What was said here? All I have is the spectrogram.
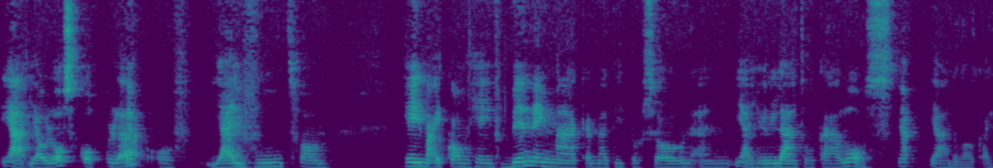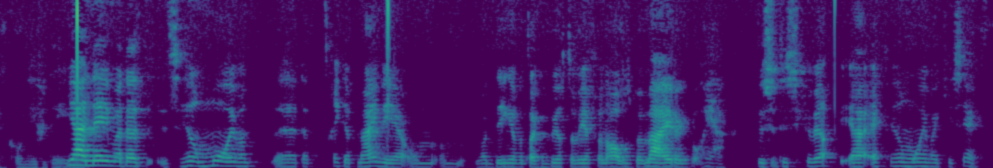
ja, jou loskoppelen. Of jij voelt van, hé, hey, maar ik kan geen verbinding maken met die persoon. En ja, jullie laten elkaar los. Ja. ja dat wil ik eigenlijk gewoon even delen. Ja, nee, maar dat is heel mooi, want eh, dat triggert mij weer om, om wat dingen, want dan gebeurt er weer van alles bij mij. Dan denk ik, oh ja, dus het is geweldig, ja, echt heel mooi wat je zegt.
